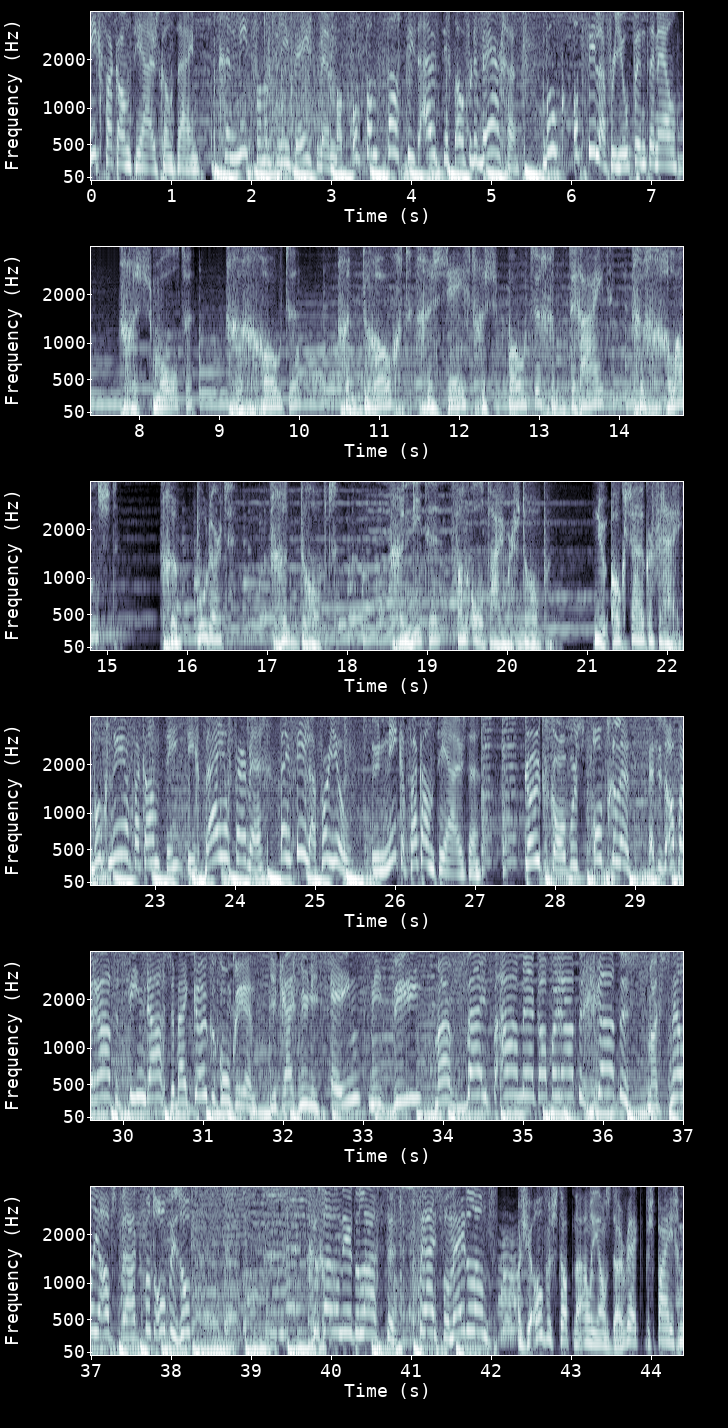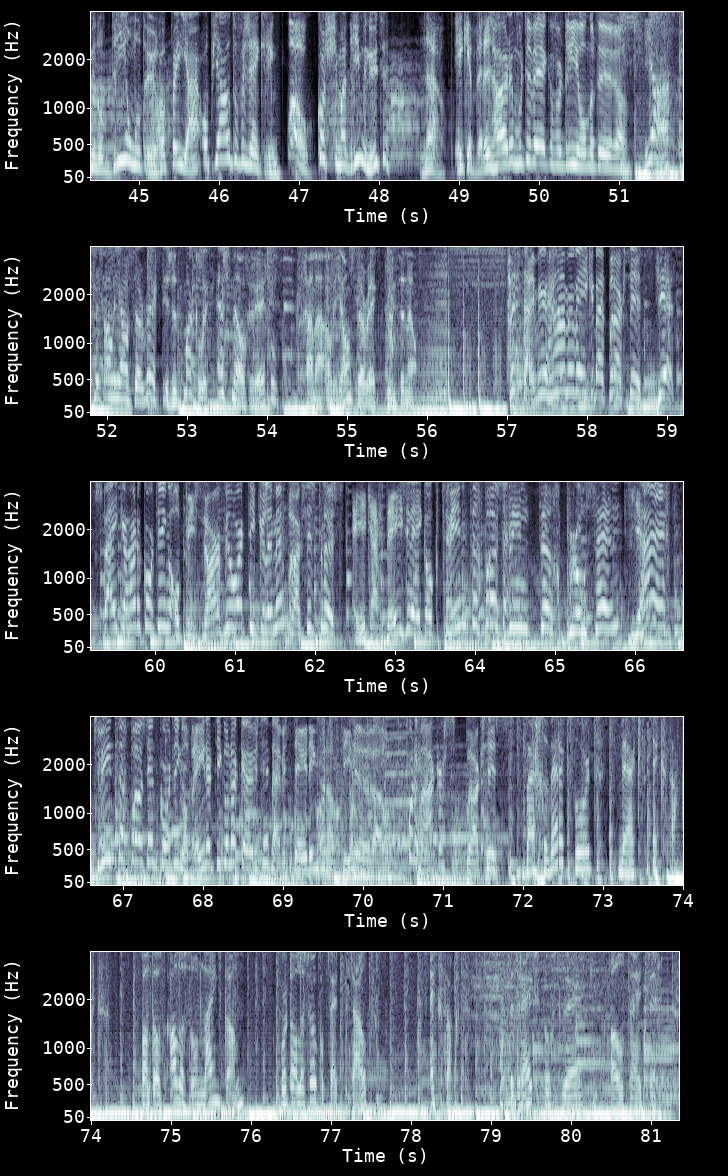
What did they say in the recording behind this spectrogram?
uniek vakantiehuis kan zijn. Geniet van een privézwembad of fantastisch uitzicht over de bergen. Boek op villaforyou.nl. Gesmolten, gegoten, gedroogd, gezeefd, gespoten, gedraaid, geglanst, gepoederd, gedropt. Genieten van Oldtimers Drop. Nu ook suikervrij. Boek nu een vakantie, dichtbij of ver weg, bij villa for you Unieke vakantiehuizen. Keukenkopers, opgelet! Het is apparaten 10-daagse bij Keukenconcurrent. Je krijgt nu niet één, niet drie, maar vijf aanmerkapparaten gratis. Maak snel je afspraak, want op is op. Gegarandeerd de laagste. Prijs van Nederland. Als je overstapt naar Allianz Direct bespaar je gemiddeld 300 euro per jaar op je autoverzekering. Wow. Kost je maar drie minuten. Nou, ik heb wel eens harder moeten werken voor 300 euro. Ja, met Allianz Direct is het makkelijk en snel geregeld. Ga naar allianzdirect.nl. Het zijn weer hamerweken bij Praxis. Yes! Spijkerharde korting op bizar veel artikelen met Praxis Plus. En je krijgt deze week ook 20%... 20%? Ja, echt! 20% korting op één artikel naar keuze bij besteding vanaf 10 euro. Voor de makers, Praxis. Waar gewerkt wordt, werkt Exact. Want als alles online kan, wordt alles ook op tijd betaald. Exact. Bedrijfssoftware die altijd werkt.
